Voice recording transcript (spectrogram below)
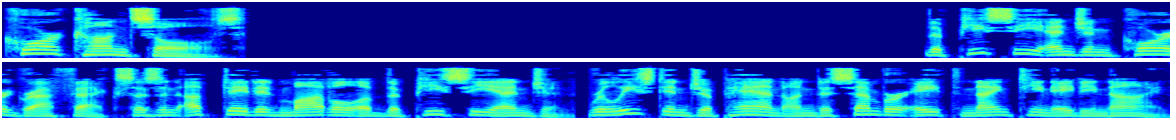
Core consoles The PC Engine CoreGrafx is an updated model of the PC Engine, released in Japan on December 8, 1989.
